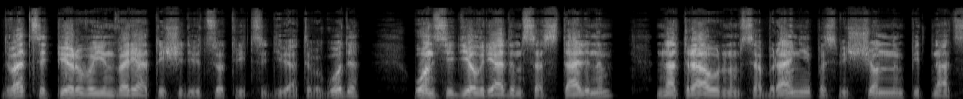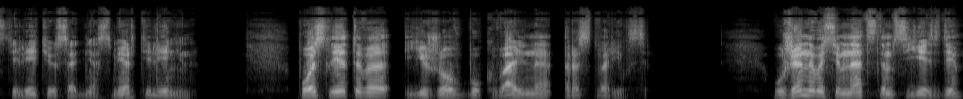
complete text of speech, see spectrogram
21 января 1939 года он сидел рядом со Сталиным на траурном собрании, посвященном 15-летию со дня смерти Ленина. После этого Ежов буквально растворился. Уже на 18-м съезде,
